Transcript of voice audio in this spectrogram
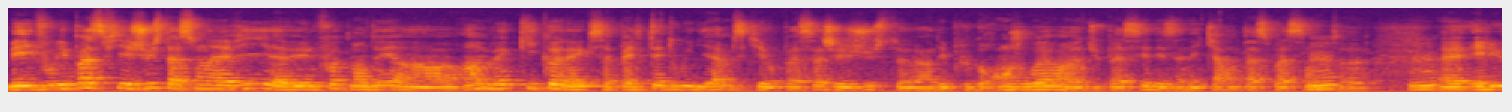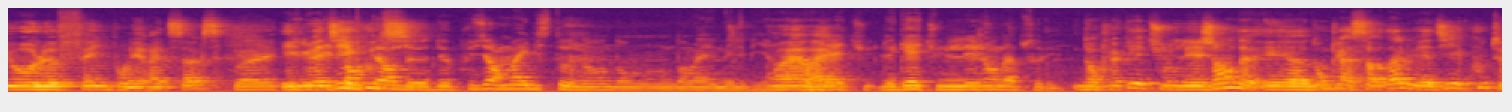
Mais il voulait pas se fier juste à son avis. Il avait une fois demandé à un, un mec qu'il connaît, qui s'appelle Ted Williams, qui au passage est juste euh, un des plus grands joueurs euh, du passé des années 40 à 60, Mm. euh, Mm. euh, élu au Hall of Fame pour les Red Sox. Ouais, Et il lui a dit, écoute, de, de plusieurs milestones hein, dans, dans la MLB. hein. Ouais, le, ouais. Gars est, le gars est une légende absolue. Donc le gars est une légende et euh, donc la Sorda lui a dit écoute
